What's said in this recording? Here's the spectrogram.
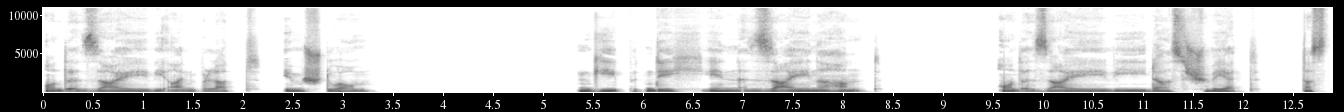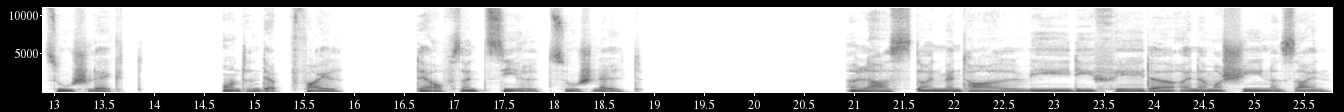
und sei wie ein Blatt im Sturm. Gib dich in seine Hand und sei wie das Schwert, das zuschlägt und der Pfeil, der auf sein Ziel zuschnellt. Lass dein Mental wie die Feder einer Maschine sein.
